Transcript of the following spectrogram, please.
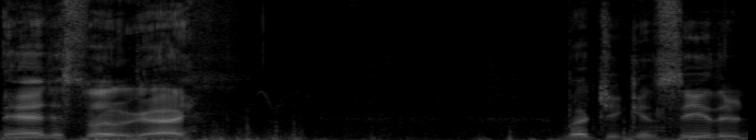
Yeah, just a little guy. But you can see the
